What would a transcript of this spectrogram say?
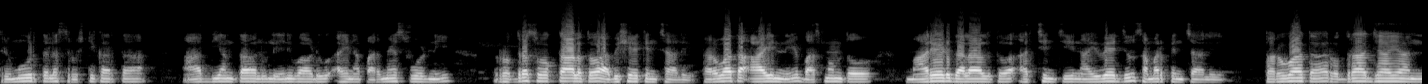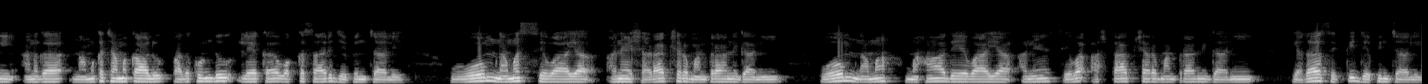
త్రిమూర్తుల సృష్టికర్త ఆద్యంతాలు లేనివాడు అయిన పరమేశ్వరుడిని రుద్ర సూక్తాలతో అభిషేకించాలి. తరువాత ఆయన్ని భస్మంతో మారేడు దళాలతో అర్చించి నైవేద్యం సమర్పించాలి. తరువాత రుద్రాధ్యాయాన్ని అనగా నమక చమకాలు పదకొండు లేక ఒక్కసారి జపించాలి. ఓం నమ శివాయ అనే షడాక్షర మంత్రాన్ని కానీ ఓం నమ మహాదేవాయ అనే శివ అష్టాక్షర మంత్రాన్ని కానీ యథాశక్తి జపించాలి.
